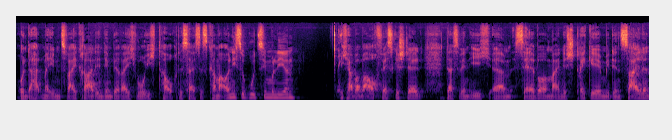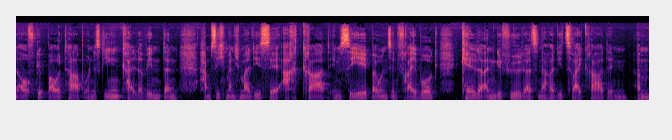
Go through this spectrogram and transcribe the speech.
Und da hat man eben zwei Grad in dem Bereich, wo ich tauche. Das heißt, das kann man auch nicht so gut simulieren. Ich habe aber auch festgestellt, dass wenn ich ähm, selber meine Strecke mit den Seilen aufgebaut habe und es ging ein kalter Wind, dann haben sich manchmal diese 8 Grad im See bei uns in Freiburg kälter angefühlt als nachher die 2 Grad im, am,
